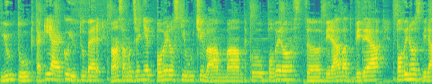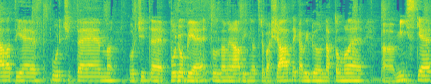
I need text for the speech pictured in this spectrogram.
YouTube, tak i já jako YouTuber mám samozřejmě povinnosti vůči vám. Mám takovou povinnost eh, vydávat videa, povinnost vydávat je v určitém určité podobě, to znamená, abych měl třeba šátek, abych byl na tomhle uh, místě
